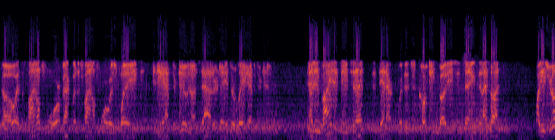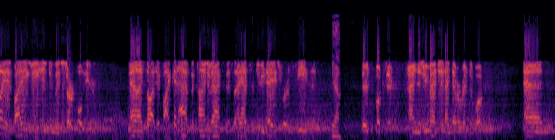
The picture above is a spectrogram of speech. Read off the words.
ago at the Final Four, back when the Final Four was played in the afternoon on Saturdays or late afternoon, and invited me to that the dinner with his coaching buddies and things. And I thought, well, he's really inviting me into his circle here. And I thought, if I could have the kind of access I had for two days for a season, Yeah. there's a book there. And as you mentioned, I'd never written a book. And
